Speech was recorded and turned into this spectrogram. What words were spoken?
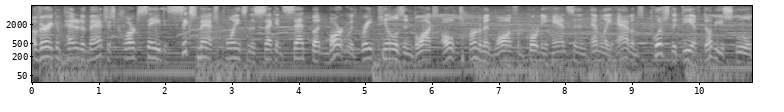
A very competitive match as Clark saved six match points in the second set, but Martin, with great kills and blocks all tournament long from Courtney Hanson and Emily Adams, pushed the DFW school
